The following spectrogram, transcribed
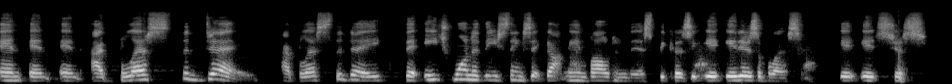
and and and I bless the day. I bless the day that each one of these things that got me involved in this because it, it is a blessing. It, it's just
